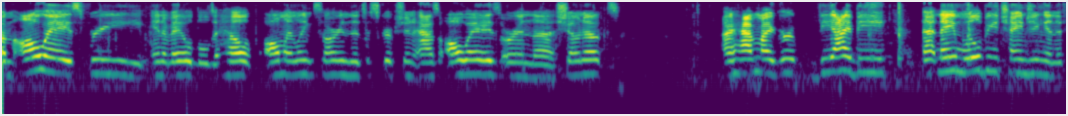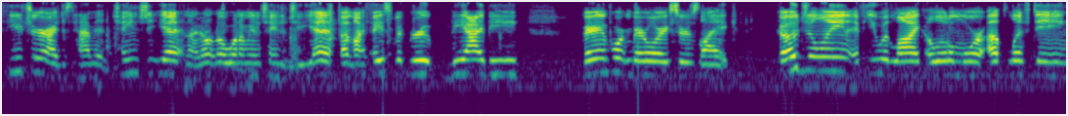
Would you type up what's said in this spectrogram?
am always free and available to help. All my links are in the description as always or in the show notes. I have my group VIB. That name will be changing in the future. I just haven't changed it yet and I don't know what I'm going to change it to yet. But my Facebook group, VIB, very important barrel racers, like go join if you would like a little more uplifting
